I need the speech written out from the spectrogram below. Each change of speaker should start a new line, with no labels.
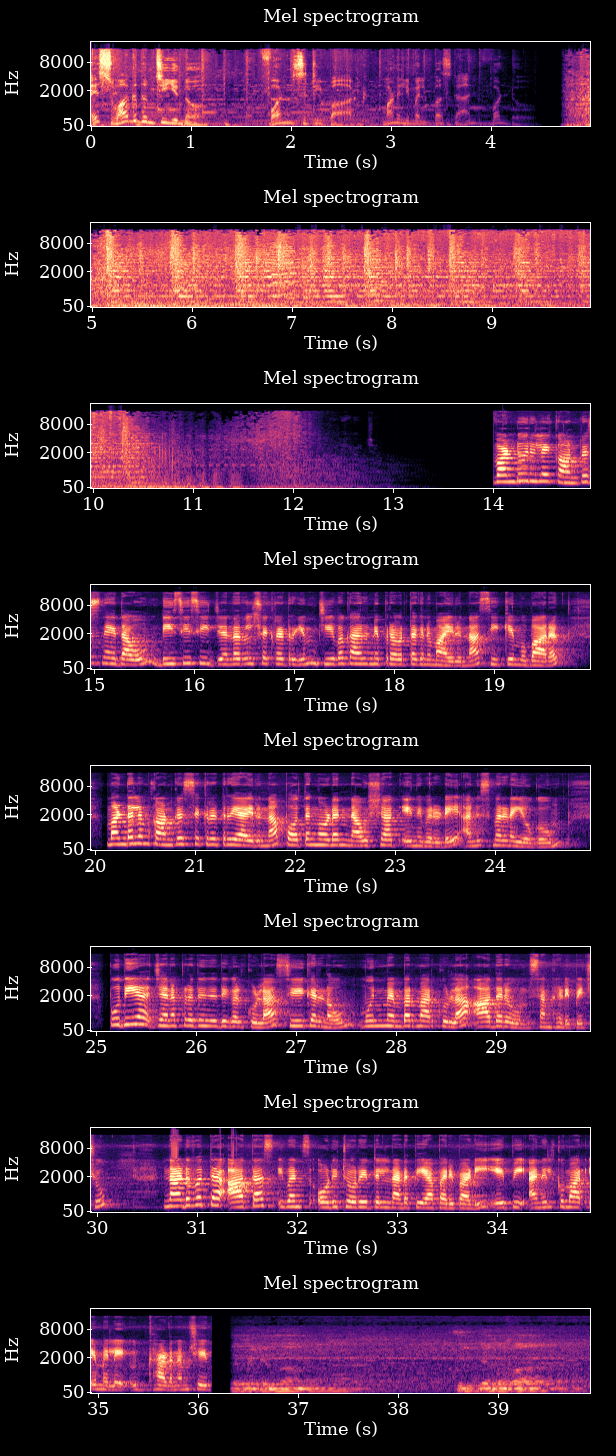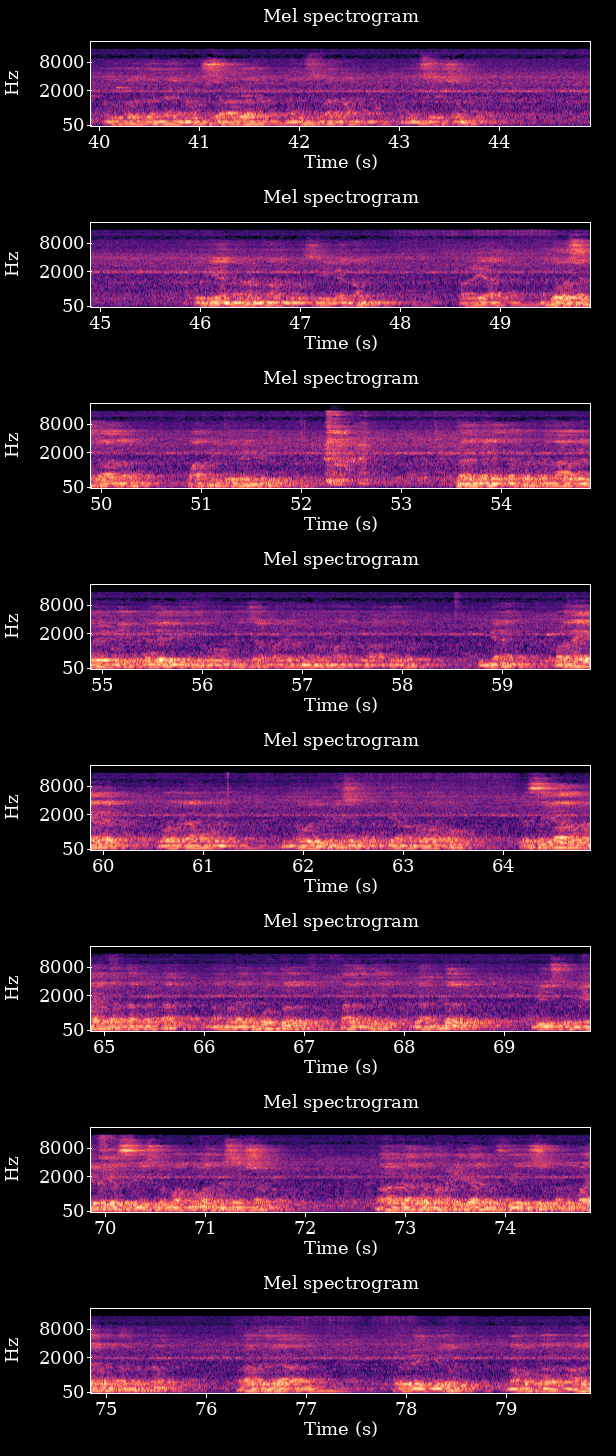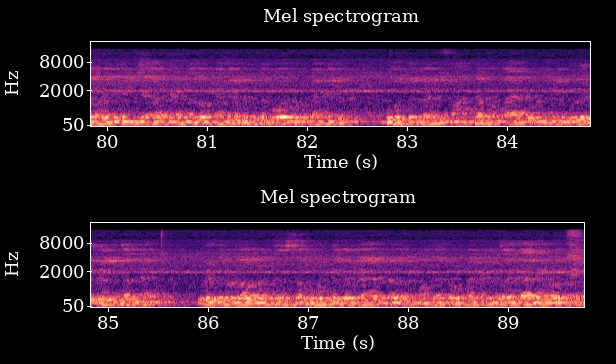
നിങ്ങളെ സ്വാഗതം ചെയ്യുന്നു. Fun city park Manalimal bus stand Wandoor.
വണ്ടൂരിലെ Congress നേതാവും ഡി സി സി ജനറൽ സെക്രട്ടറിയും ജീവകാരുണ്യ പ്രവർത്തകനുമായിരുന്ന സി കെ മുബാറക് മണ്ഡലം കോൺഗ്രസ് സെക്രട്ടറിയായിരുന്ന പോത്തങ്ങോടൻ നൌഷാദ് എന്നിവരുടെ അനുസ്മരണ യോഗവും പുതിയ ജനപ്രതിനിധികൾക്കുള്ള സ്വീകരണവും മുൻ മെമ്പർമാർക്കുള്ള ആദരവും സംഘടിപ്പിച്ചു. നടുവത്ത് ആതാസ് ഇവന്റ്സ് ഓഡിറ്റോറിയത്തിൽ നടത്തിയ പരിപാടി A P Anilkumar M L A ഉദ്ഘാടനം ചെയ്തു.
പുതിയ സ്വീകരണം പഴയ ദോഷക്കാലം പാർട്ടിക്ക് വേണ്ടി തെരഞ്ഞെടുക്കപ്പെട്ട നാളിന് വേണ്ടി നല്ല രീതിയിൽ പ്രവർത്തിച്ച പഴയ മെമ്പർമാർക്കുള്ള ആദരവ് ഇങ്ങനെ വളരെയേറെ പ്രോഗ്രാമുകൾ ഇന്ന് ഒരുമിച്ച് നടക്കുകയാണ്. അതോടൊപ്പം എസ് ഐ ആറുമായി ബന്ധപ്പെട്ട നമ്മുടെ ബൂത്ത് തലത്തിൽ രണ്ട് ലീസ്റ്റും എ ഡി എസ് ലീസ്റ്റും വന്നു. അതിനുശേഷം അവരുടെ പട്ടിക പ്രസിദ്ധീകരിച്ചു. അതുമായി ബന്ധപ്പെട്ട ചില എവിടെയെങ്കിലും നമുക്ക് ആളുകൾ ഇനിയും ചേർക്കേണ്ടതുണ്ടെങ്കിൽ വിട്ടുപോയിട്ടുണ്ടെങ്കിൽ ബൂത്തുകളിൽ മാറ്റം ഉണ്ടായിട്ടുണ്ടെങ്കിൽ വീടുകളിൽ തന്നെ വീട്ടിലുള്ളവർ വ്യത്യസ്ത ബൂത്തുകളിലായിട്ട് വന്നിട്ടുണ്ടെങ്കിൽ ഇത്തരം കാര്യങ്ങളൊക്കെ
